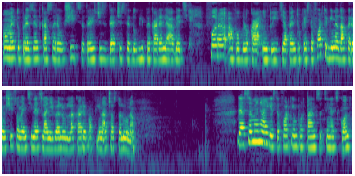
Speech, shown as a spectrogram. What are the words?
momentul prezent ca să reușiți să treceți de aceste dubii pe care le aveți fără a vă bloca intuiția, pentru că este foarte bine dacă reușiți să o mențineți la nivelul la care va fi în această lună. De asemenea, este foarte important să țineți cont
